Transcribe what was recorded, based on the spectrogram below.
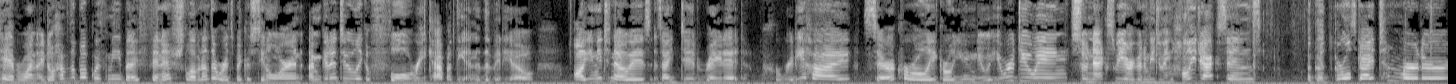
Okay everyone, I don't have the book with me, but I finished Love in Other Words by Christina Lauren. I'm gonna do like a full recap at the end of the video. All you need to know is, is I did rate it pretty high. Sara Carrolli, girl, you knew what you were doing. So next we are gonna be doing Holly Jackson's A Good Girl's Guide to Murder.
